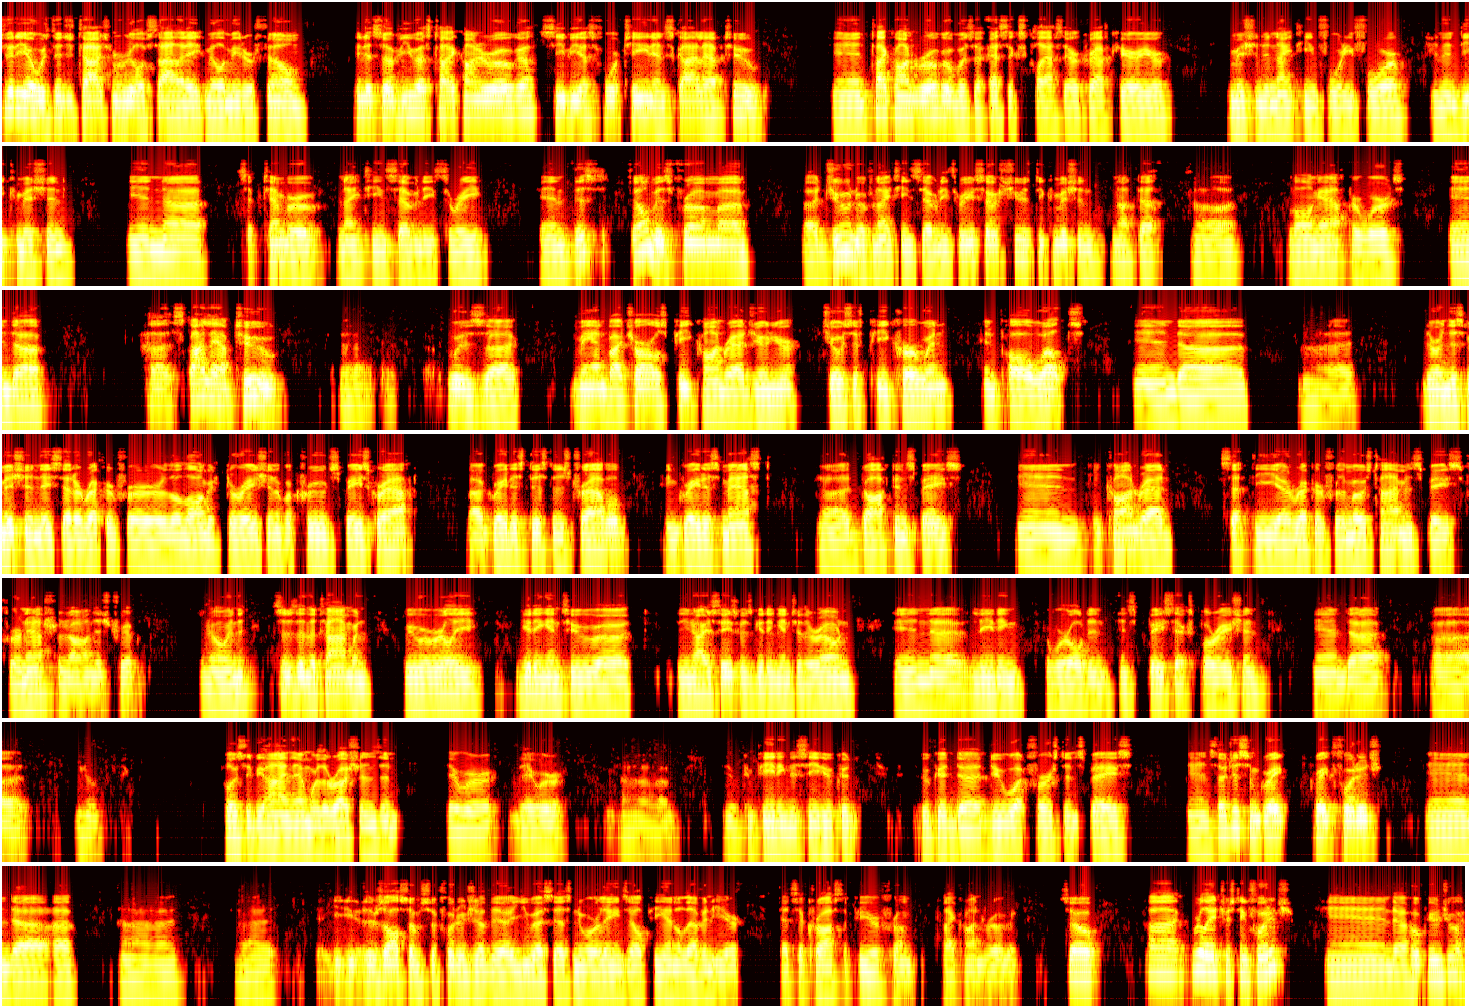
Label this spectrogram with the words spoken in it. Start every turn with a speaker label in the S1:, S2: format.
S1: video was digitized from a reel of silent 8 millimeter film, and it's of U.S. Ticonderoga, CVS 14, and Skylab 2. And Ticonderoga was an Essex class aircraft carrier, commissioned in 1944 and then decommissioned in uh, September of 1973. And this film is from uh, uh, June of 1973, so she was decommissioned not that uh, long afterwards. And uh, uh, Skylab 2 was manned by Charles P. Conrad Jr., Joseph P. Kerwin, and Paul Welch. And uh, uh, during this mission, they set a record for the longest duration of a crewed spacecraft, uh, greatest distance traveled, and greatest mass uh, docked in space. And Pete Conrad set the uh, record for the most time in space for an astronaut on this trip. You know, and this was in the time when we were really getting into uh, the United States was getting into their own in uh, leading the world in, in space exploration, and uh, uh, you know, closely behind them were the Russians, and they were they were uh, you know, competing to see who could who could uh, do what first in space, and so just some great great footage, and uh, there's also some footage of the USS New Orleans LPN 11 here that's across the pier from Ticonderoga. So, uh, really interesting footage, and I uh, hope you enjoy.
